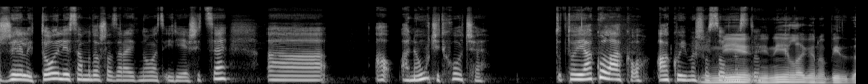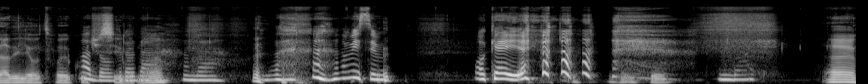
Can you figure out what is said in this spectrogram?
želi to ili je samo došla zaraditi novac i riješiti se, a, a, a naučit hoće. To, to je jako lako ako imaš osobnost. I nije, nije lagano biti dadilja u tvojoj kući, a, dobro, sigurno. Da, da, da. Mislim, ok je. okay. Da. E,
